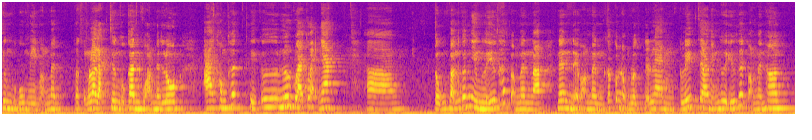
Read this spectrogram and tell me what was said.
trưng của vùng miền bọn mình và cũng là đặc trưng của kênh của anh mình luôn. Ai không thích thì cứ lướt qua các bạn nha. À, cũng vẫn có nhiều người yêu thích bọn mình mà nên để bọn mình có có động lực để làm clip cho những người yêu thích bọn mình hơn.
